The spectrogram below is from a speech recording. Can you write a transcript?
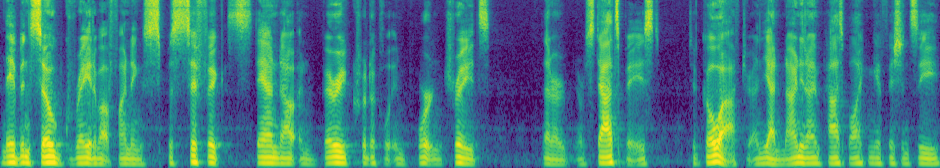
they've been so great about finding specific, standout, and very critical, important traits that are, are stats based to go after. And yeah, 99 pass blocking efficiency,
